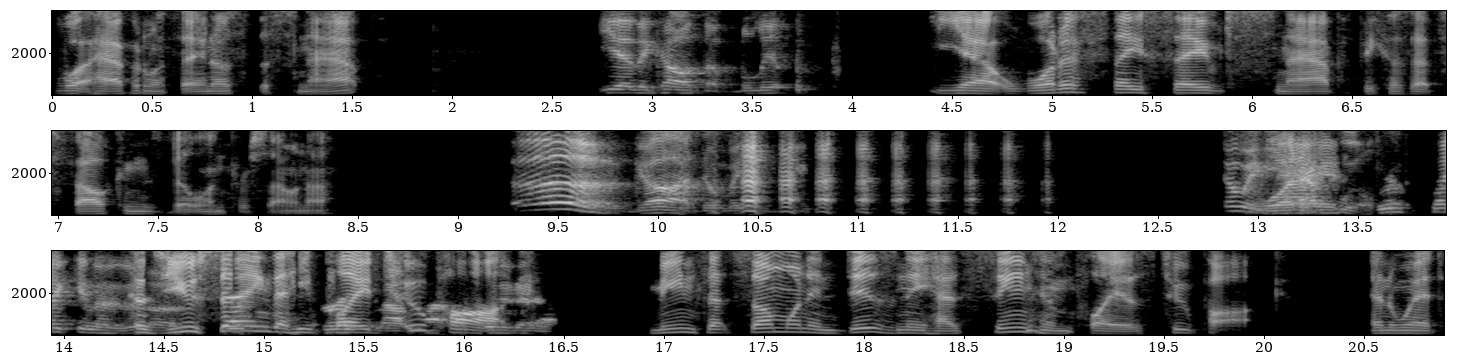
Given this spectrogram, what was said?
what happened with Thanos the snap. Yeah, they call it the blip. Yeah, what if they saved Snap because that's Falcon's villain persona? Oh God, don't make me. Don't make me What laugh. if- Wilson. We're taking a- Because uh, you saying that he played and I'm about to Tupac put it out. Means that someone in Disney has seen him play as Tupac and went,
